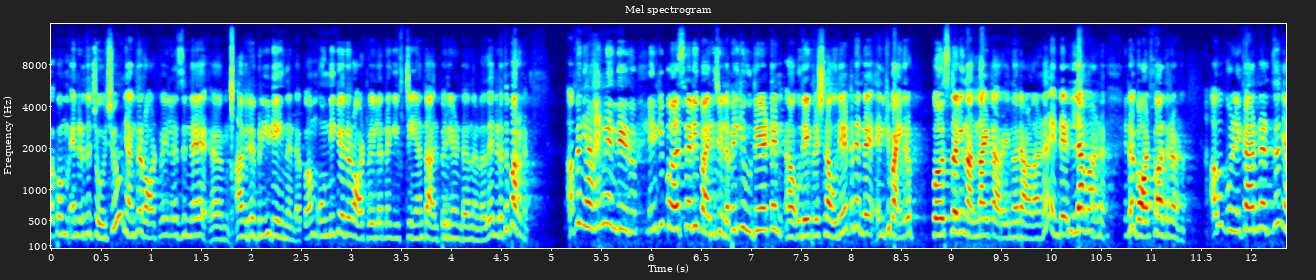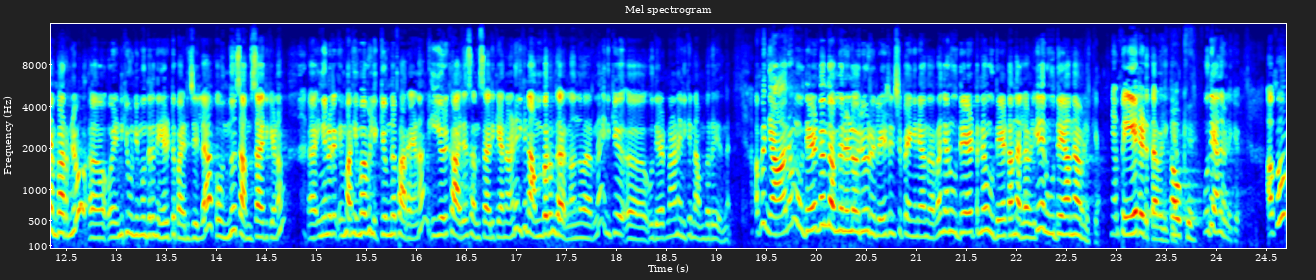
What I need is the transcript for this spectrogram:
അപ്പം എന്റെ അടുത്ത് ചോദിച്ചു ഞങ്ങൾക്ക് റോട്ട് വെയിലേഴ്സിന്റെ അവരെ ബ്രീഡ് ചെയ്യുന്നുണ്ട്. അപ്പം ഉണ്ണിക്ക് ഒരു റോട്ട് വെയിലറിനെ ഗിഫ്റ്റ് ചെയ്യാൻ താല്പര്യം ഉണ്ടെന്നുള്ളത് എന്റെ അടുത്ത് പറഞ്ഞു. അപ്പൊ ഞാൻ എന്ത് ചെയ്തു? എനിക്ക് പേഴ്സണലി പരിചയമില്ല. അപ്പൊ എനിക്ക് ഉദയേട്ടൻ ഉദയകൃഷ്ണ ഉദയേട്ടൻ എനിക്ക് ഭയങ്കര പേഴ്സണലി നന്നായിട്ട് അറിയുന്ന ഒരാളാണ്. എന്റെ എല്ലാമാണ്. എന്റെ ഗോഡ് ഫാദർ ആണ് അപ്പൊ പുള്ളിക്കാരന്റെ അടുത്ത് ഞാൻ പറഞ്ഞു എനിക്ക് ഉണ്ണിമുദ്ര നേരിട്ട് പരിചയമില്ല. അപ്പൊ ഒന്ന് സംസാരിക്കണം. ഇങ്ങനെ ഒരു മഹിമ വിളിക്കും എന്ന് പറയണം. ഈ ഒരു കാര്യം സംസാരിക്കാനാണ് എനിക്ക് നമ്പറും തരണം എന്ന് പറഞ്ഞാൽ എനിക്ക് ഉദയേട്ടനാണ് എനിക്ക് നമ്പർ തരുന്നത്. അപ്പൊ ഞാനും ഉദയേട്ടൻ തമ്മിലുള്ള ഒരു റിലേഷൻഷിപ്പ് എങ്ങനെയാന്ന് പറഞ്ഞാൽ ഞാൻ ഉദയേട്ടനെ ഉദയേട്ടൻ നല്ല വിളിക്കാം ഞാൻ ഉദയാന്ന് വിളിക്കാം ഞാൻ പേരെടുത്താ വിളിക്കാം. ഉദയാന്ന് വിളിക്കും അപ്പം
